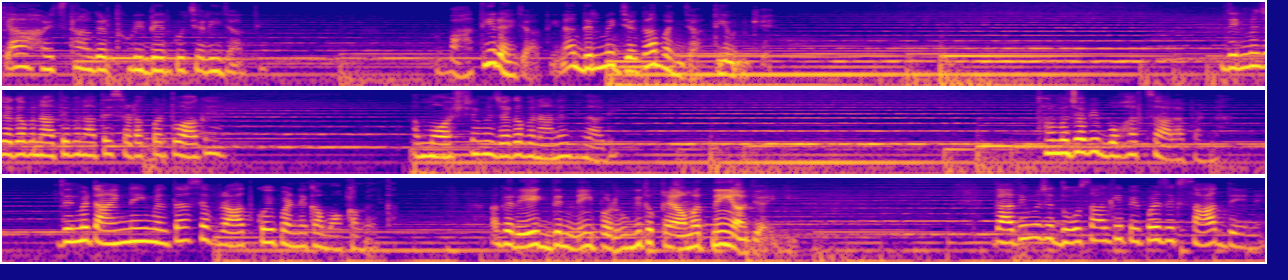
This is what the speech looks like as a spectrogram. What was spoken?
क्या हर्ज था अगर थोड़ी देर को चली जाती? बात ही रह जाती ना दिल में जगह बन जाती उनके। दिल में जगह बनाते बनाते सड़क पर तो आ गए। अब मुआशरे में जगह बनाने दे दादी। और मुझे अभी बहुत सारा पढ़ना है। दिन में टाइम नहीं मिलता सिर्फ़ रात को ही पढ़ने का मौका मिलता। अगर एक दिन नहीं पढ़ोगी तो क्यामत नहीं आ जाएगी। दादी मुझे दो साल के पेपर्स एक साथ देने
